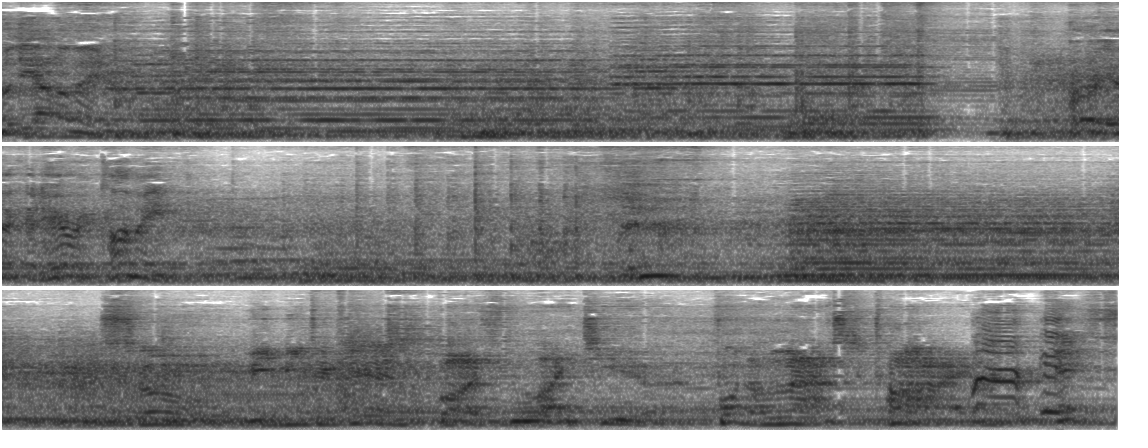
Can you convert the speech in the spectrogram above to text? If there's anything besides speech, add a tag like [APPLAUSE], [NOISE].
To the elevator! Hurry, I can hear it coming! So, we meet again, Buzz Lightyear, for the last time. Ah, it's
